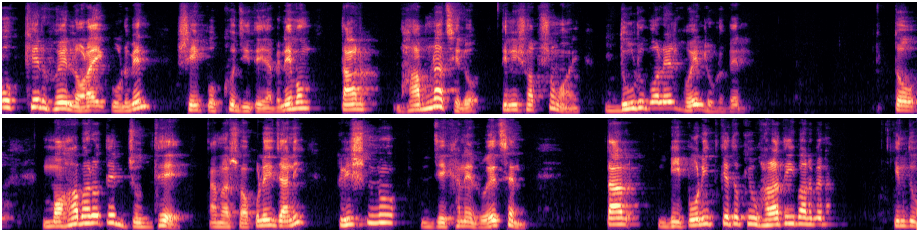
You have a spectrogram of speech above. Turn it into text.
পক্ষের হয়ে লড়াই করবেন সেই পক্ষ জিতে যাবেন এবং তার ভাবনা ছিল তিনি সবসময় দুর্বলের হয়ে লড়বেন। তো মহাভারতের যুদ্ধে আমরা সকলেই জানি কৃষ্ণ যেখানে রয়েছেন, তার বিপরীতকে তো কেউ হারাতেই পারবে না। কিন্তু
